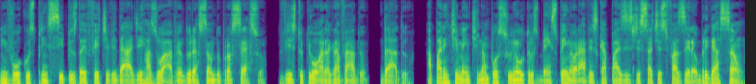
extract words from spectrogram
Invoca os princípios da efetividade e razoável duração do processo, visto que o hora gravado, dado, aparentemente não possui outros bens penhoráveis capazes de satisfazer a obrigação,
